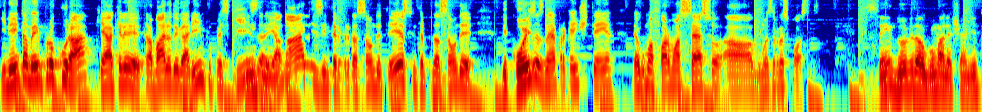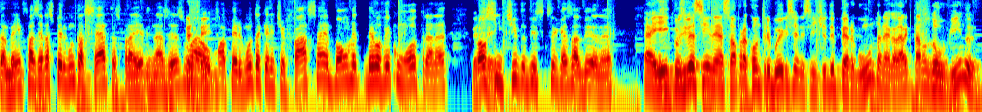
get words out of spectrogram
e nem também procurar, que é aquele trabalho de garimpo, pesquisa uhum. e análise, interpretação de texto, interpretação de, de coisas, né, para que a gente tenha, de alguma forma, acesso a algumas respostas. Sem dúvida alguma, Alexandre. E também fazer as perguntas certas para eles, né? Às vezes uma, uma, pergunta que ele te faça é bom devolver com outra, né? Perfeito. Qual o sentido disso que você quer saber, né? É, e inclusive assim, né, só para contribuir nesse sentido de pergunta, né, galera que está nos ouvindo,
